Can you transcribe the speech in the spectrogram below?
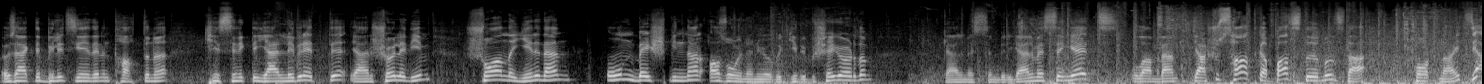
Özellikle Blitz yenilerin tahtını kesinlikle yerle bir etti. Yani şöyle diyeyim şu anda yeniden 15 binden az oynanıyordu gibi bir şey gördüm. Gelmesin biri gelmesin git. Ulan ben ya şu saatka bastığımızda Fortnite. Ya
